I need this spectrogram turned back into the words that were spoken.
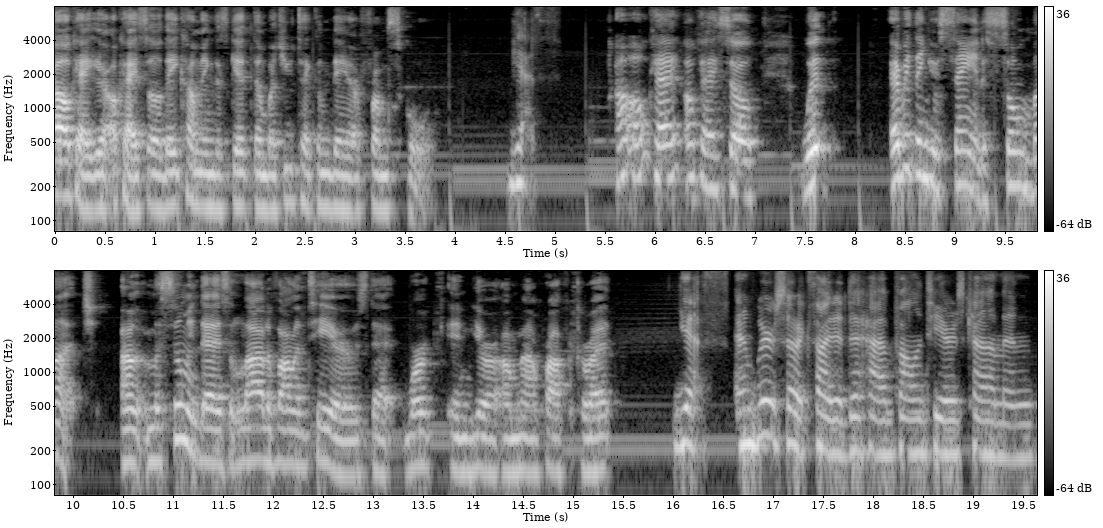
Okay, yeah, okay. So they come and just get them, but you take them there from school. Yes. Oh, okay, okay. So with everything you're saying, is so much. I'm assuming that there's a lot of volunteers that work in your um, nonprofit, correct? Yes, and we're so excited to have volunteers come and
